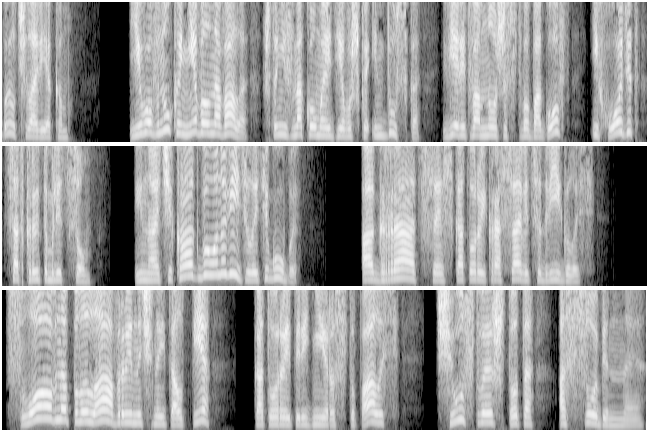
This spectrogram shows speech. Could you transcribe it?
был человеком. Его внука не волновало, что незнакомая девушка-индуска верит во множество богов и ходит с открытым лицом. Иначе как бы он увидел эти губы? А грация, с которой красавица двигалась, словно плыла в рыночной толпе, которая перед ней расступалась, чувствуя что-то особенное.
